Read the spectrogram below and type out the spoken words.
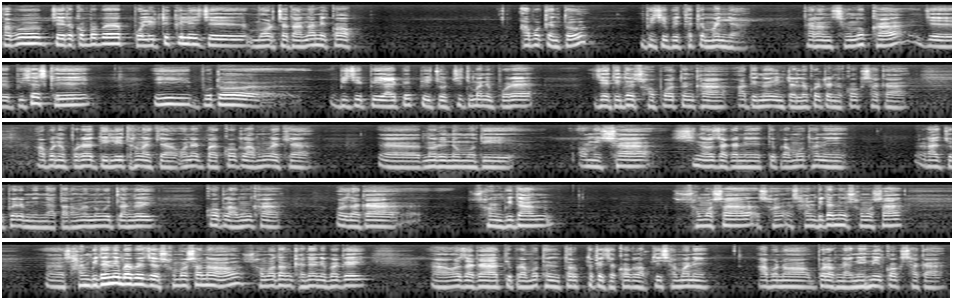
তাবো যেরকমভাবে পলিটিক্যালি যে মর্যাদা নানি কক আবো কিন্তু বিজেপি থেকে মান্যা কারণ সংনুখা যে বিশেষ করে এই বিজেপি बीजेपी পি चर्चित माने परे जे दिन शपथ तंखा আদিন इंटरलोकेटन কক साका আপনি পরে দিল্লি থাকলাইকিয়া অনেকবার কক লামুং লাইকিয়া নরেন্দ্র মোদি অমিত শাহ সিনার জাগানি তেপ্রা মথানি রাজ্য পেরেমনি নেতারংনা নুইতলাঙ্গৈ কক লামুংখা ও জায়গা সংবিধান সমস্যা সাংবিধানিক সমস্যা সাংবিধানিকভাবে যে সমস্যা ন সমাধান খাইনাইনি বাকে o jaga tipra motor ni torop toke jekok lam ti samane abono borok nai nih ni kok saka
